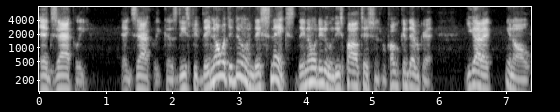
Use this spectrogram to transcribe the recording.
Exactly. Exactly. Because these people, they know what they're doing. They snakes. They know what they're doing. These politicians, Republican, Democrat. You gotta, you know,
